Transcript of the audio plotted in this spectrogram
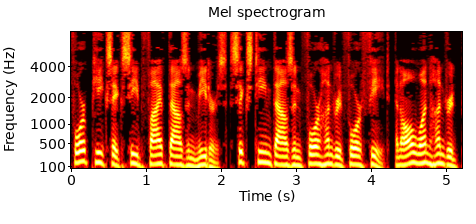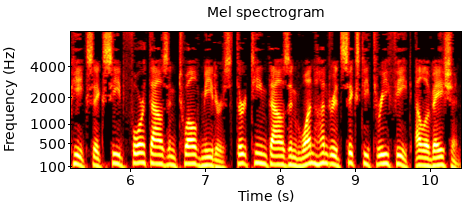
Four peaks exceed 5,000 meters (16,404 feet), and all 100 peaks exceed 4,012 meters (13,163 feet) elevation.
